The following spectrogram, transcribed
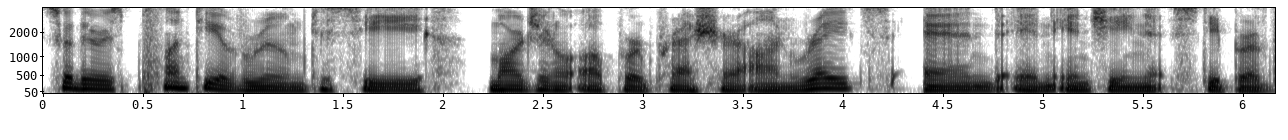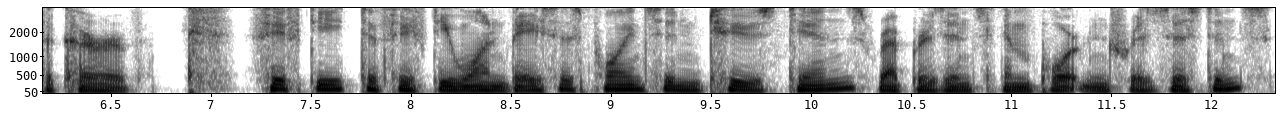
so there is plenty of room to see marginal upward pressure on rates and an inching steeper of the curve. 50 to 51 basis points in twos tens represents an important resistance.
